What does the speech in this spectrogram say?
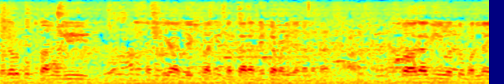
ನಗರಕುಂ ಸಾಮೂಲಿ ಸಮಿತಿಯ ಅಧ್ಯಕ್ಷರಾಗಿ ಸರ್ಕಾರ ನೇಮಕ ಮಾಡಿದೆ ನನ್ನನ್ನು. ಸೊ ಹಾಗಾಗಿ ಇವತ್ತು ಮೊದಲನೇ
